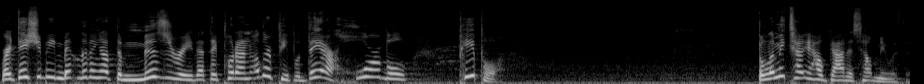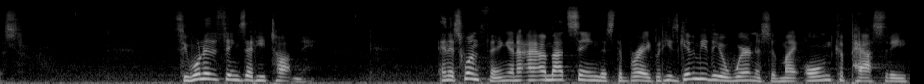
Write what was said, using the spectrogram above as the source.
Right? They should be living out the misery that they put on other people. They are horrible people. But let me tell you how God has helped me with this. See, one of the things that He taught me, and it's one thing, and I, am not saying this to brag, but He's given me the awareness of my own capacity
